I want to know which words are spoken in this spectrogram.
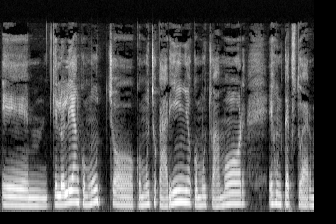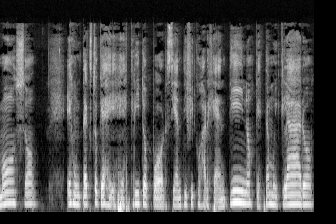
em, que lo lean con mucho, con mucho cariño, con mucho amor. Es un texto hermoso. Es un texto que es escrito por científicos argentinos, que está muy claro.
